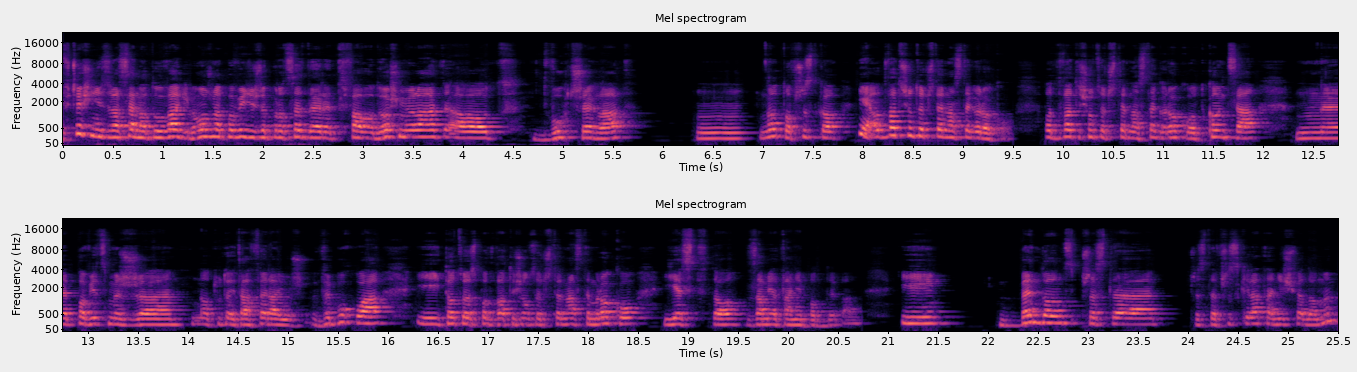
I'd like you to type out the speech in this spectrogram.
Wcześniej nie zwracałem na to uwagi, bo można powiedzieć, że proceder trwał od 8 lat, a od 2-3 lat mm, no to wszystko, nie, od 2014 roku. Od 2014 roku, od końca, mm, powiedzmy, że no tutaj ta afera już wybuchła i to, co jest po 2014 roku, jest to zamiatanie pod dywan. I będąc przez te przez te wszystkie lata nieświadomym,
